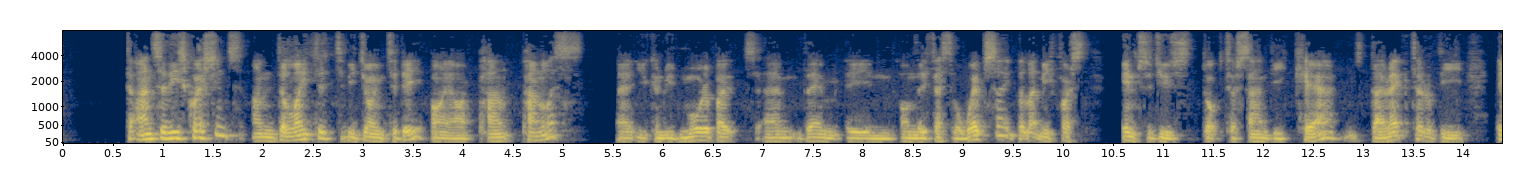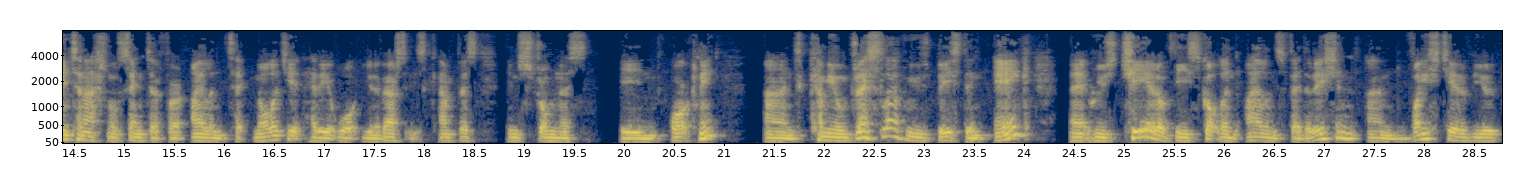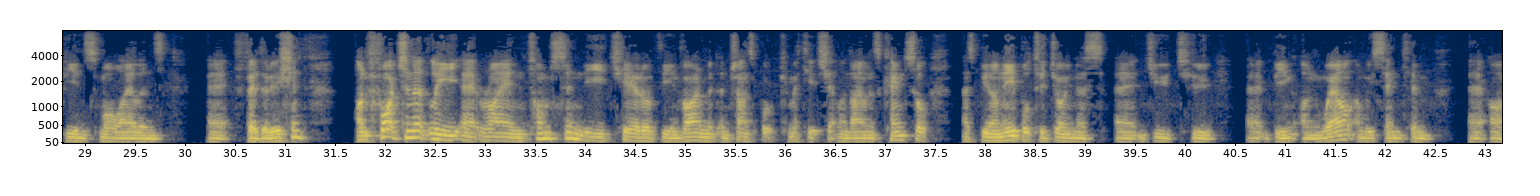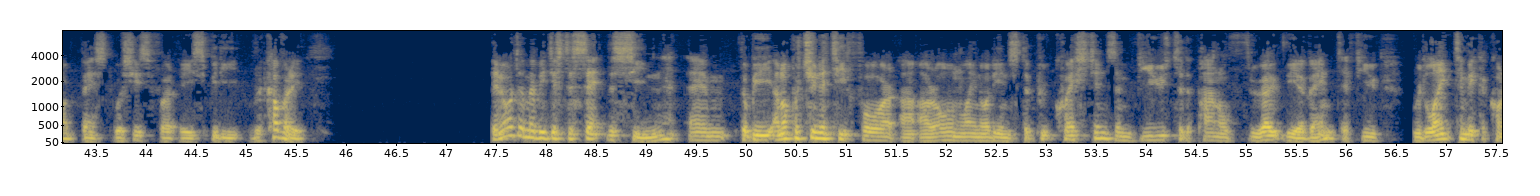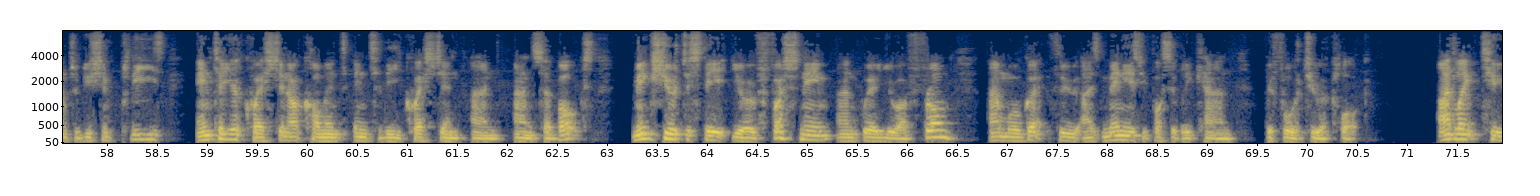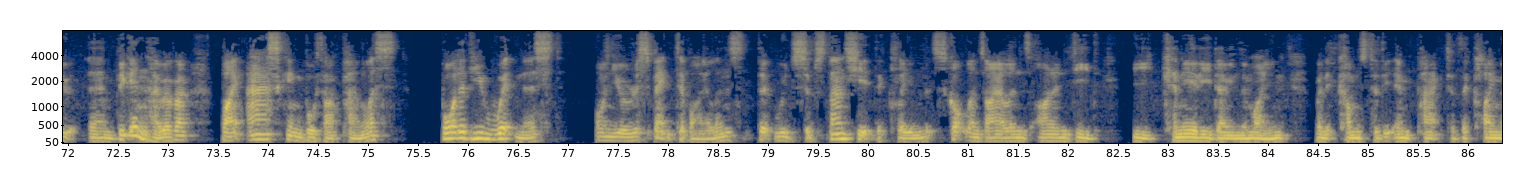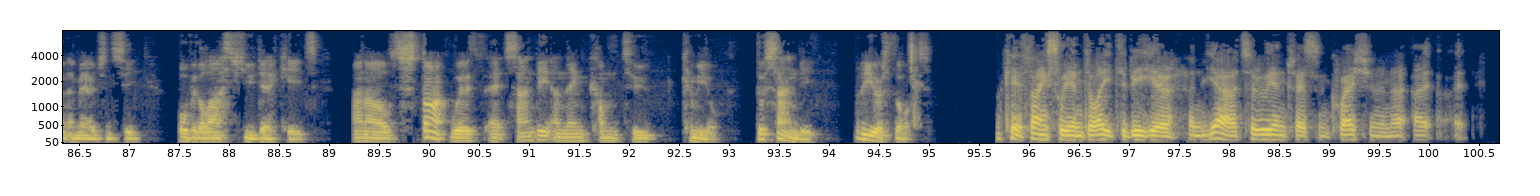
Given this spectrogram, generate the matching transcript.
To answer these questions, I'm delighted to be joined today by our pan panelists. Uh, you can read more about um, them in, on the festival website, but let me first introduce Dr. Sandy Kerr, who's Director of the International Centre for Island Technology at Heriot-Watt University's campus in Stromness in Orkney, and Camille Dressler, who's based in Eigg, uh, who's chair of the Scotland Islands Federation and vice chair of the European Small Islands uh, Federation. Unfortunately, uh, Ryan Thomson, the chair of the Environment and Transport Committee at Shetland Islands Council, has been unable to join us uh, due to uh, being unwell, and we send him uh, our best wishes for a speedy recovery. In order maybe just to set the scene, um, there'll be an opportunity for uh, our online audience to put questions and views to the panel throughout the event. If you would like to make a contribution, please enter your question or comment into the question and answer box. Make sure to state your first name and where you are from, and we'll get through as many as we possibly can before two o'clock. I'd like to um, begin, however, by asking both our panelists, what have you witnessed on your respective islands that would substantiate the claim that Scotland's islands are indeed the canary down the mine when it comes to the impact of the climate emergency over the last few decades. And I'll start with uh, Sandy and then come to Camille. So Sandy, what are your thoughts? Okay, thanks, Liam. Delighted to be here. And yeah, it's a really interesting question. And I, I,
